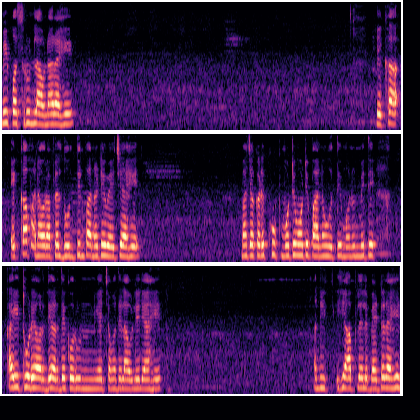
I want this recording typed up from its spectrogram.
मी पसरून लावणार आहे. एका एका पानावर आपल्याला दोन तीन पानं ठेवायची आहेत. माझ्याकडे खूप मोठे मोठे पानं होते म्हणून मी ते काही थोडे अर्धे अर्धे करून याच्यामध्ये लावलेले आहेत. आणि हे आपल्याला बॅटर आहे.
